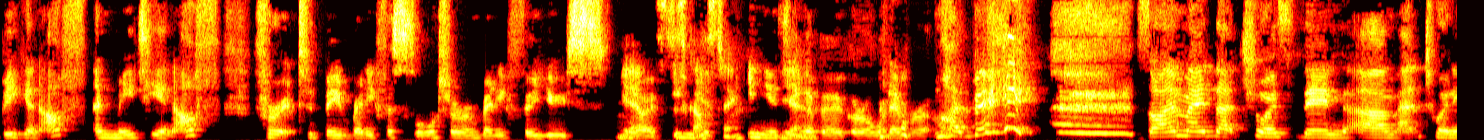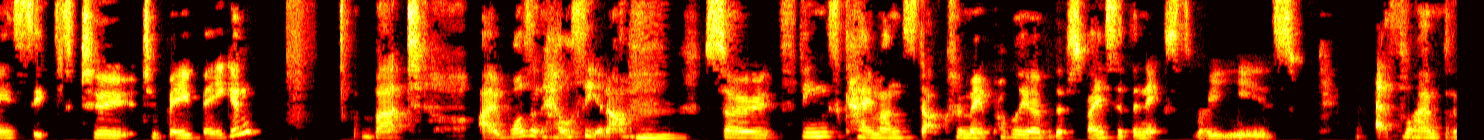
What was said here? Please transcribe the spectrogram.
big enough and meaty enough for it to be ready for slaughter and ready for use yeah, you know, it's disgusting. in your, in your yeah. zinger burger or whatever it might be so I made that choice then um, at 26 to to be vegan, but I wasn't healthy enough. Mm. So things came unstuck for me probably over the space of the next three years that's why I'm so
